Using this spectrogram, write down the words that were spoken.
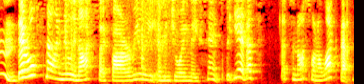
Hmm, they're all smelling really nice so far. I really am enjoying these scents. But yeah, that's that's a nice one. I like that.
